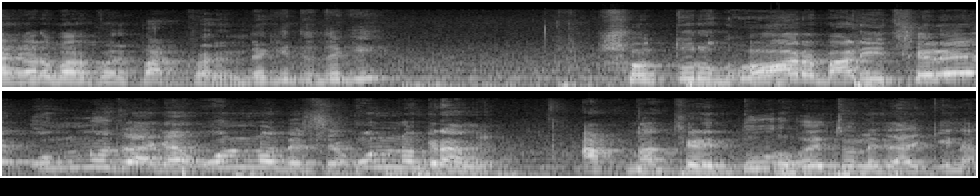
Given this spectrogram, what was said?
এগারো বার করে পাঠ করেন। দেখি তো দেখি। শত্রু ঘর, বাড়ি ছেড়ে অন্য জায়গায়, অন্য দেশে, অন্য গ্রামে আপনার ছেড়ে দূর হয়ে চলে যায় কিনা?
